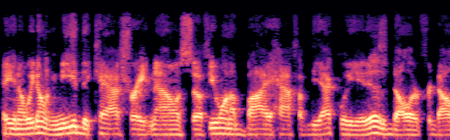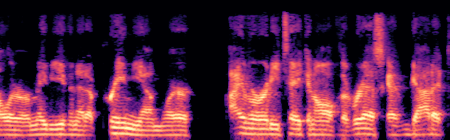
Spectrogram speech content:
hey, you know, we don't need the cash right now. So if you want to buy half of the equity, it is dollar for dollar or maybe even at a premium where I've already taken all of the risk. I've got it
